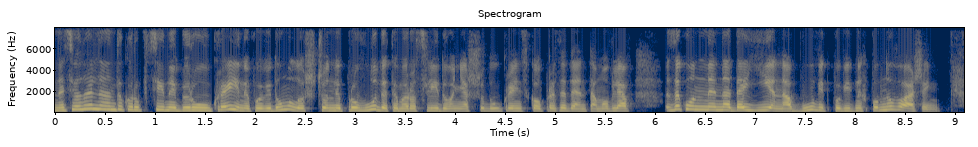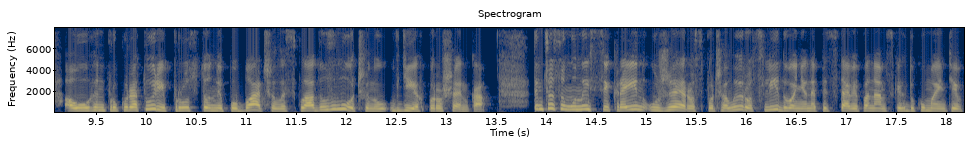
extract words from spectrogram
Національне антикорупційне бюро України повідомило, що не проводитиме розслідування щодо українського президента. Мовляв, закон не надає набу відповідних повноважень. А у генпрокуратурі просто не побачили складу злочину в діях Порошенка. Тим часом у низці країн уже розпочали розслідування на підставі панамських документів.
